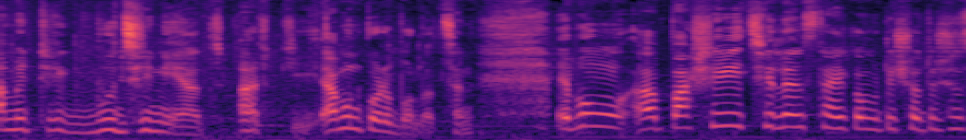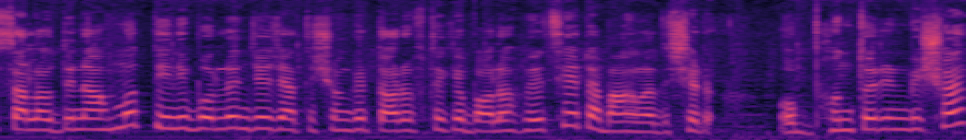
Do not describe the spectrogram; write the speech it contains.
আমি ঠিক বুঝিনি আজ, আর কি, এমন করে বলেছেন। এবং পাশেই ছিলেন স্থায়ী কমিটির সদস্য সালাউদ্দিন আহমদ, তিনি বললেন যে, জাতিসংঘের তরফ থেকে বলা হয়েছে, এটা বাংলাদেশের অভ্যন্তরীণ বিষয়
